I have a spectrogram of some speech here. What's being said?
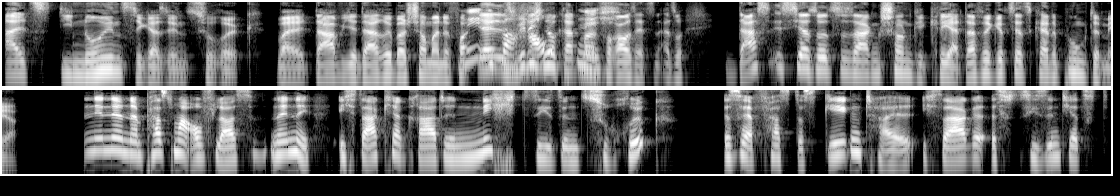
als die 90er sind zurück, weil da wir darüber schon mal eine Folge. Nee, ja, das will ich nur gerade mal voraussetzen. Also, das ist ja sozusagen schon geklärt. Dafür gibt es jetzt keine Punkte mehr. Nee, nee, nee, pass mal auf, Lars. Nee, nee, ich sage ja gerade nicht, sie sind zurück. Das ist ja fast das Gegenteil. Ich sage, es, sie sind jetzt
